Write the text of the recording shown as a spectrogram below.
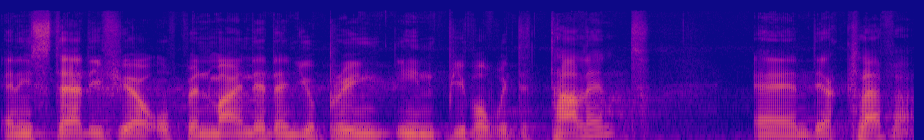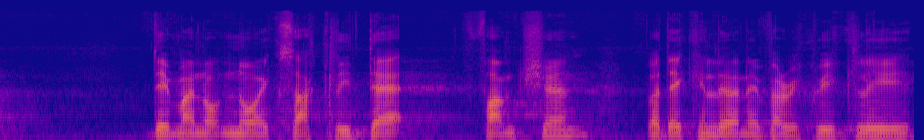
And instead, if you're open-minded and you bring in people with the talent, and they're clever, they might not know exactly that function, but they can learn it very quickly.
